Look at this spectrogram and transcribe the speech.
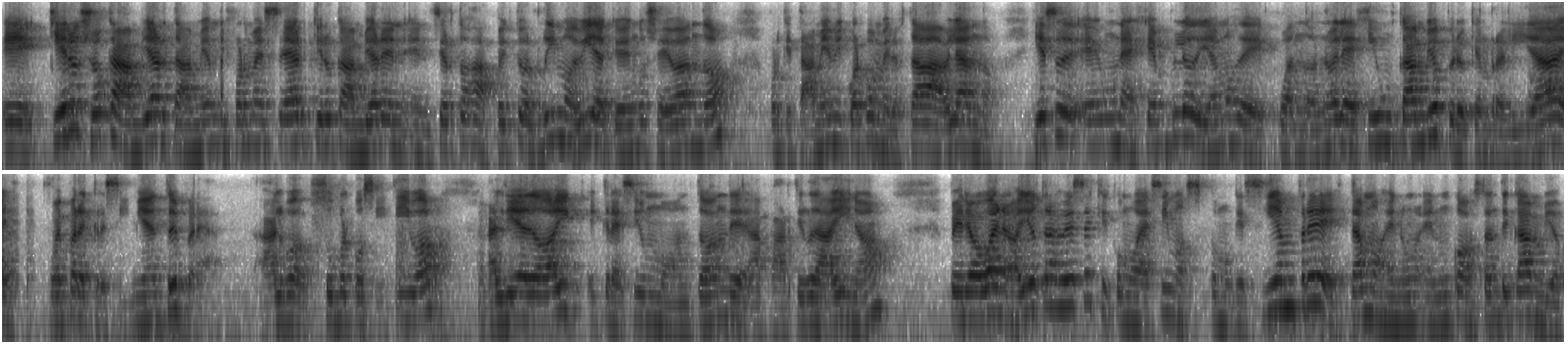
eh, quiero yo cambiar también mi forma de ser, quiero cambiar en, en ciertos aspectos el ritmo de vida que vengo llevando, porque también mi cuerpo me lo estaba hablando. Y eso es un ejemplo, digamos, de cuando no elegí un cambio, pero que en realidad fue para el crecimiento y para algo súper positivo. Al día de hoy he crecido un montón de, a partir de ahí, ¿no? Pero bueno, hay otras veces que, como decimos, como que siempre estamos en un, en un constante cambio.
